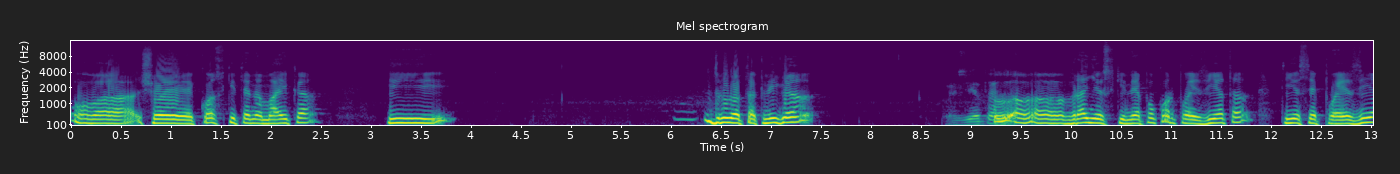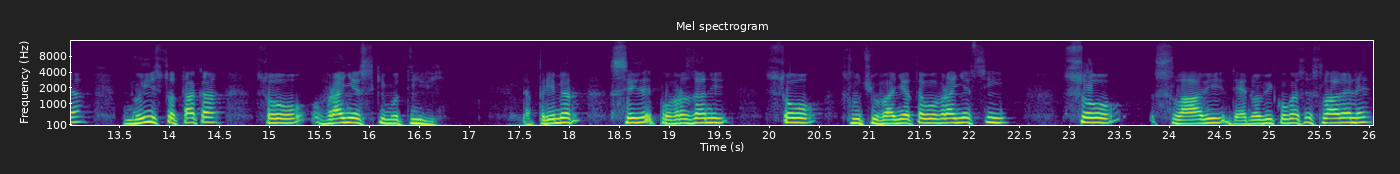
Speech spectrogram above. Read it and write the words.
ова што е Коските на мајка и другата книга Поезијата? Врањевски непокор, поезијата, тие се поезија, но исто така со врањевски мотиви. На пример, се поврзани со случувањата во Врањевци, со слави, денови кога се славеле,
